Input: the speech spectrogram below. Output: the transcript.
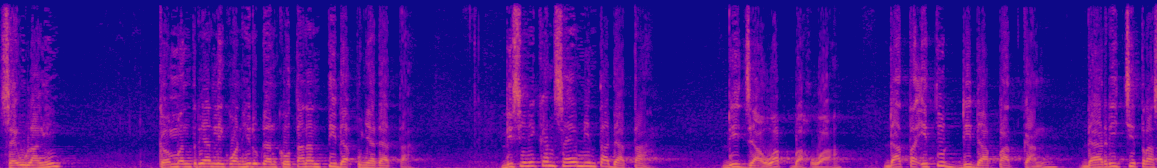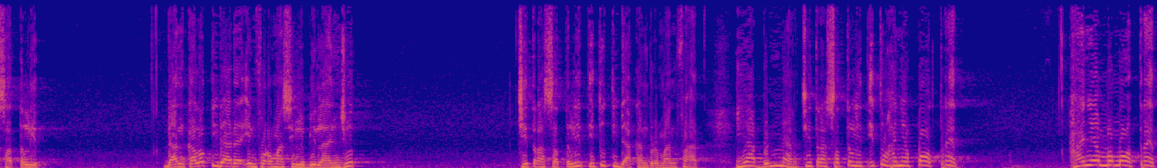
Saya ulangi, Kementerian Lingkungan Hidup dan Kehutanan tidak punya data. Di sini kan saya minta data. Dijawab bahwa data itu didapatkan dari citra satelit. Dan kalau tidak ada informasi lebih lanjut, citra satelit itu tidak akan bermanfaat. Ya benar, citra satelit itu hanya potret. Hanya memotret.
